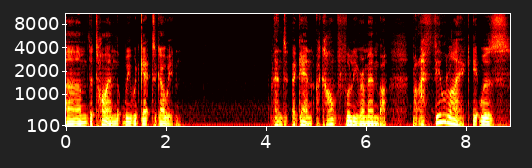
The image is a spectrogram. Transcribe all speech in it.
um, the time that we would get to go in. And again, I can't fully remember, but I feel like it was.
